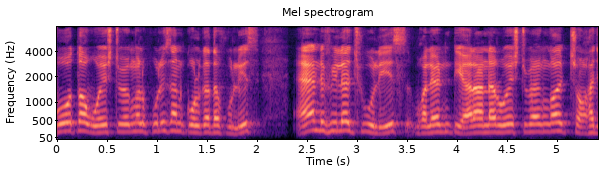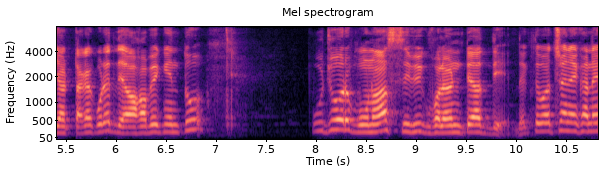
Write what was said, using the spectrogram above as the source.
both of West Bengal police and Kolkata police and village police volunteer under West Bengal ছ হাজার টাকা করে দেওয়া হবে কিন্তু পুজোর বোনাস সিভিক ভলেন্টিয়ার দিয়ে। দেখতে পাচ্ছেন এখানে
